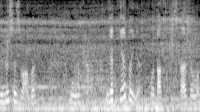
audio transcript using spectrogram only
ділюся з вами. Як є, то є, отак скажемо.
